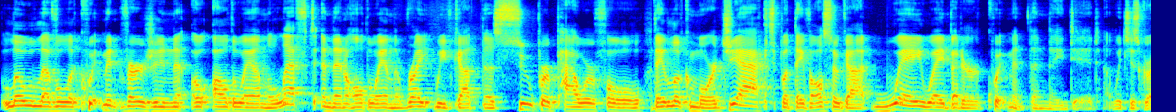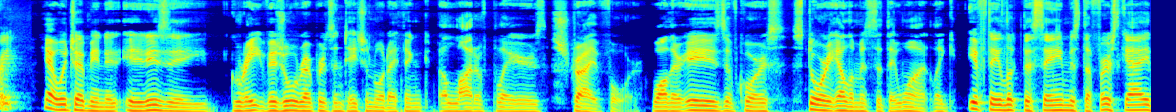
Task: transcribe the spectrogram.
low level equipment version all the way on the left, and then all the way on the right, we've got the super powerful. They look more jacked, but they've also got way, way better equipment than they did, which is great. Yeah, which I mean, it, it is a great visual representation, what I think a lot of players strive for. While there is, of course, story elements that they want, like if they look the same as the first guy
